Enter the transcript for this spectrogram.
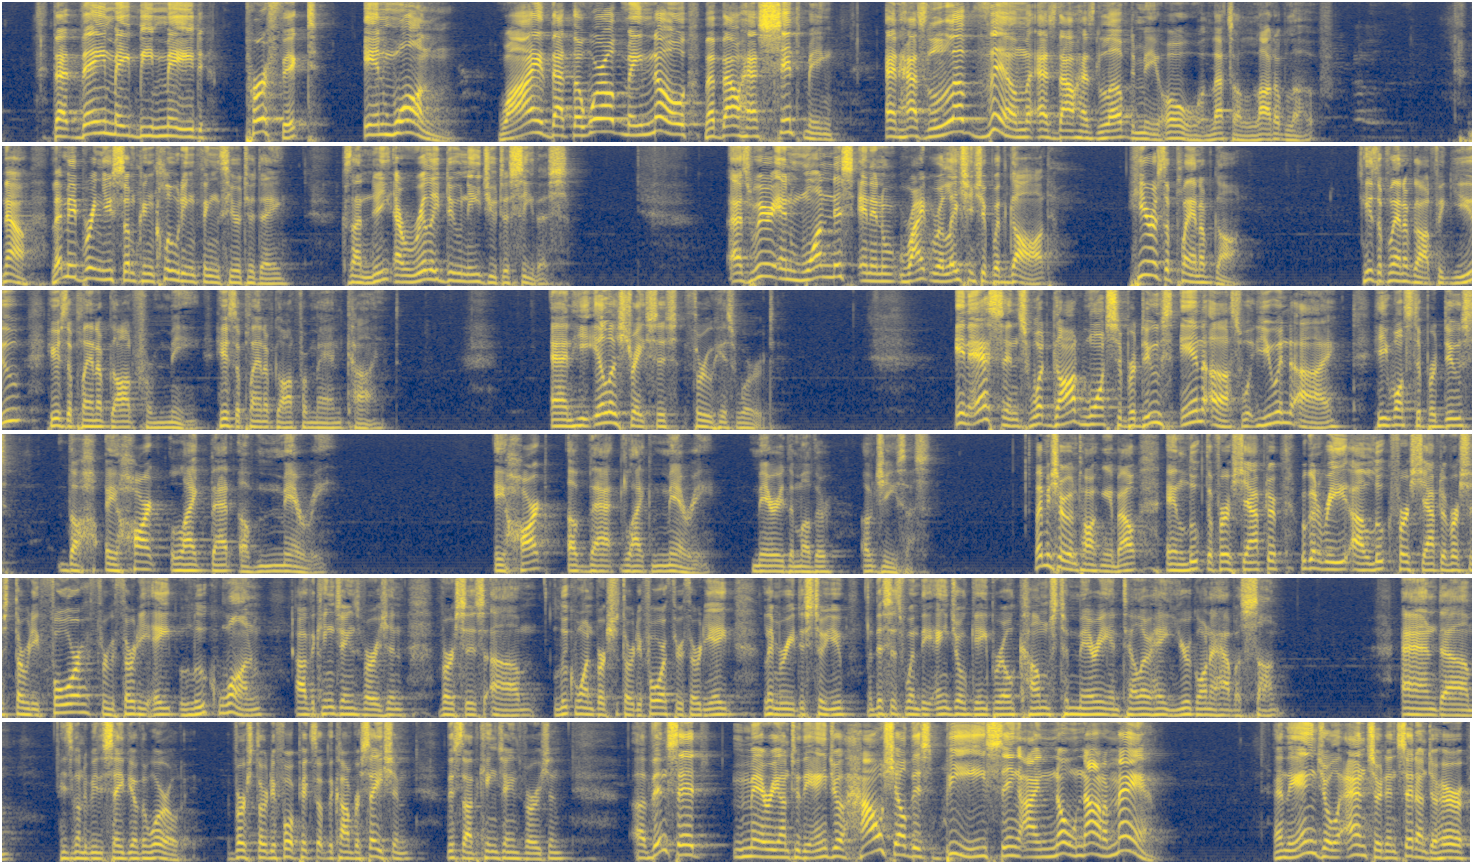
that they may be made perfect in one. Why? That the world may know that thou hast sent me and hast loved them as thou hast loved me. Oh, that's a lot of love. Now, let me bring you some concluding things here today because I, need, I really do need you to see this. As we're in oneness and in right relationship with God, here is the plan of God. Here's the plan of God for you. Here's the plan of God for me. Here's the plan of God for mankind. And he illustrates this through his word. In essence, what God wants to produce in us, what you and I, he wants to produce the, a heart like that of Mary. A heart of that like Mary. Mary, the mother of Jesus. Let me show you what I'm talking about. In Luke, the first chapter, we're going to read uh, Luke, first chapter, verses 34 through 38. Luke 1, uh, the King James Version, verses um, Luke 1, verses 34 through 38. Let me read this to you. This is when the angel Gabriel comes to Mary and tell her, hey, you're going to have a son. And um, he's going to be the savior of the world. Verse 34 picks up the conversation. This is not the King James Version. Uh, then said Mary unto the angel, How shall this be, seeing I know not a man? And the angel answered and said unto her,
